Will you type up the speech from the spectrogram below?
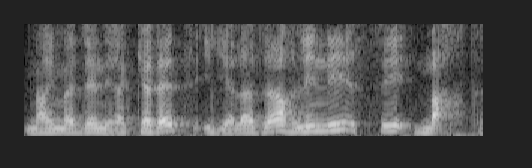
Marie-Madeleine est la cadette, il y a Lazare, l'aîné c'est Marthe.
